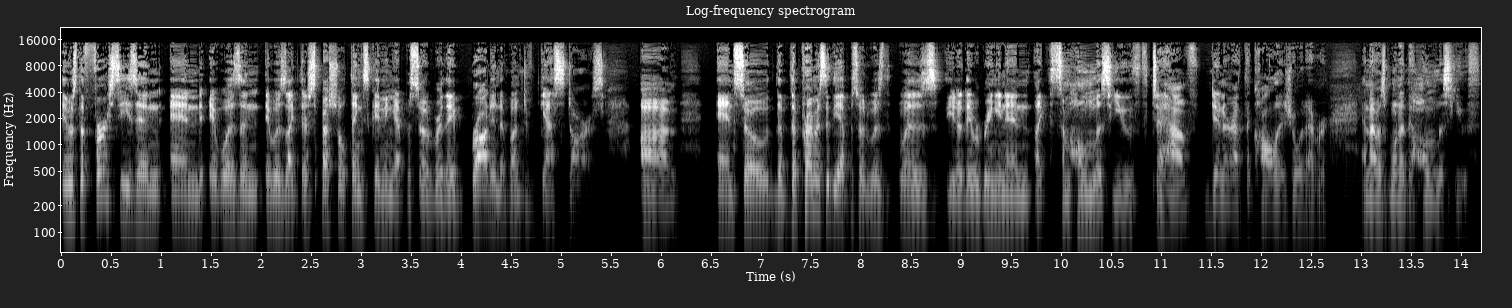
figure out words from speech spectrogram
it was the first season, and it was an it was like their special Thanksgiving episode where they brought in a bunch of guest stars. Um, and so the the premise of the episode was was you know they were bringing in like some homeless youth to have dinner at the college or whatever, and I was one of the homeless youth,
